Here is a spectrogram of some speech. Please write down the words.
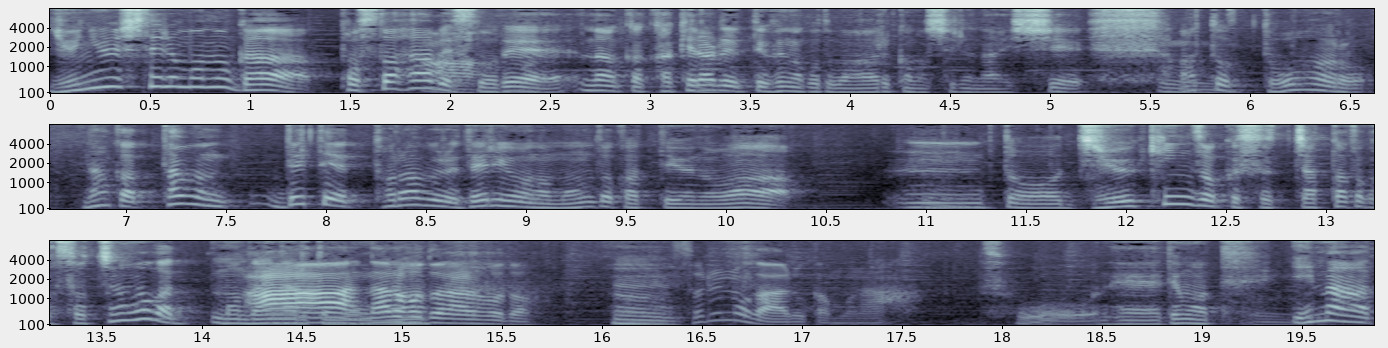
輸入してるものがポストハーベストでなんかかけられるっていうふうなこともあるかもしれないし、あとどうだろう。なんか多分出てトラブル出るようなものとかっていうのはうん。と重金属吸っちゃったとかそっちの方が問題になると思うな。るほどなるほど、うん、それのがあるかもな。そうね。でも、うん、今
